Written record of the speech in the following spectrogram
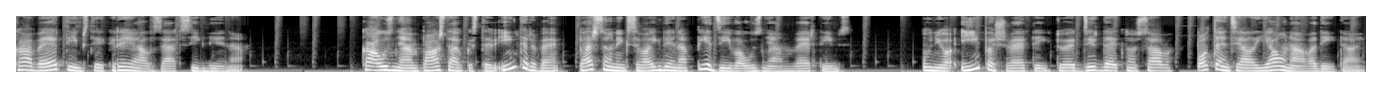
kā vērtības tiek realizētas ikdienā. Kā uzņēmuma pārstāvja, kas tevi intervē, personīgi savā ikdienā piedzīvo uzņēmuma vērtības, un jo īpaši vērtīgi to ir dzirdēt no sava potenciāli jaunā vadītāja.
